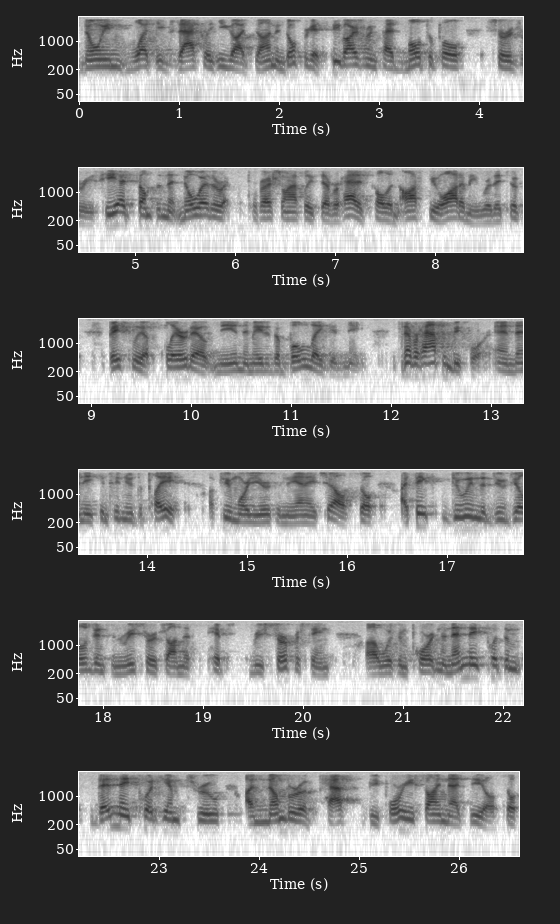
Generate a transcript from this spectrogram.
knowing what exactly he got done. And don't forget, Steve Yzerman's had multiple surgeries. He had something that no other professional athletes ever had. It's called an osteotomy, where they took basically a flared out knee and they made it a bow legged knee. It's never happened before. And then he continued to play a few more years in the NHL. So I think doing the due diligence and research on this hip resurfacing uh, was important. And then they put them, then they put him through a number of tests before he signed that deal. So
